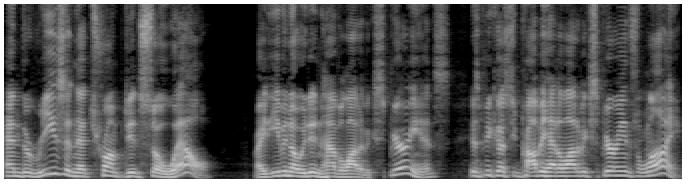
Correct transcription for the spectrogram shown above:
And the reason that Trump did so well, right, even though he didn't have a lot of experience, is because he probably had a lot of experience lying.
